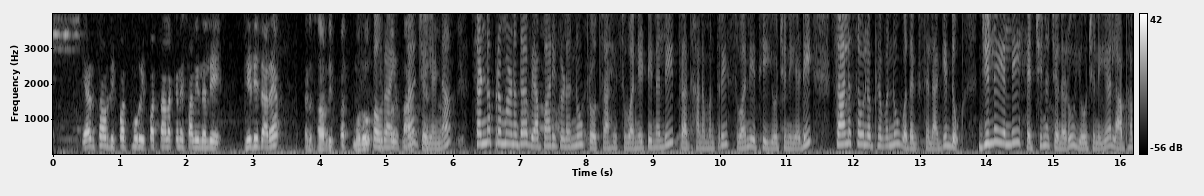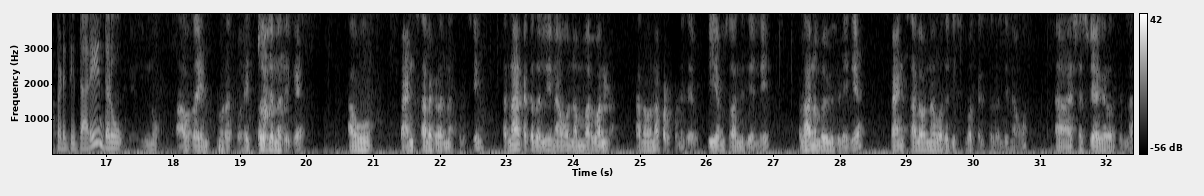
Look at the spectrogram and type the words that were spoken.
ಎರಡು ಸಾವಿರದ ಇಪ್ಪತ್ತ್ಮೂರು ಇಪ್ಪತ್ನಾಲ್ಕನೇ ಸಾಲಿನಲ್ಲಿ ನೀಡಿದ್ದಾರೆ. ಎರಡ್ ಸಾವಿರದ ಇಪ್ಪತ್ಮೂರು ಪೌರಾಯುಕ್ತ ಜಯಣ್ಣ ಸಣ್ಣ ಪ್ರಮಾಣದ ವ್ಯಾಪಾರಿಗಳನ್ನು ಪ್ರೋತ್ಸಾಹಿಸುವ ನಿಟ್ಟಿನಲ್ಲಿ ಪ್ರಧಾನಮಂತ್ರಿ ಸ್ವನಿಧಿ ಯೋಜನೆಯಡಿ ಸಾಲ ಸೌಲಭ್ಯವನ್ನು ಒದಗಿಸಲಾಗಿದ್ದು ಜಿಲ್ಲೆಯಲ್ಲಿ ಹೆಚ್ಚಿನ ಜನರು ಯೋಜನೆಯ ಲಾಭ ಪಡೆದಿದ್ದಾರೆ ಎಂದರು. ಇನ್ನು ಸಾವಿರದ ಎಂಟುನೂರಕ್ಕೂ ಹೆಚ್ಚು ಜನರಿಗೆ ನಾವು ಬ್ಯಾಂಕ್ ಸಾಲಗಳನ್ನು ಕೊಡಿಸಿ ಕರ್ನಾಟಕದಲ್ಲಿ ನಾವು ನಂಬರ್ ಒನ್ ಸ್ಥಾನವನ್ನು ಪಡ್ಕೊಂಡಿದ್ದೇವೆ. ಪಿ ಎಂ ಸ್ವಾನಿಧಿಯಲ್ಲಿ ಫಲಾನುಭವಿಗಳಿಗೆ ಬ್ಯಾಂಕ್ ಸಾಲವನ್ನು ಒದಗಿಸುವ ಕೆಲಸದಲ್ಲಿ ನಾವು ಯಶಸ್ವಿಯಾಗಿರೋದ್ರಿಂದ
